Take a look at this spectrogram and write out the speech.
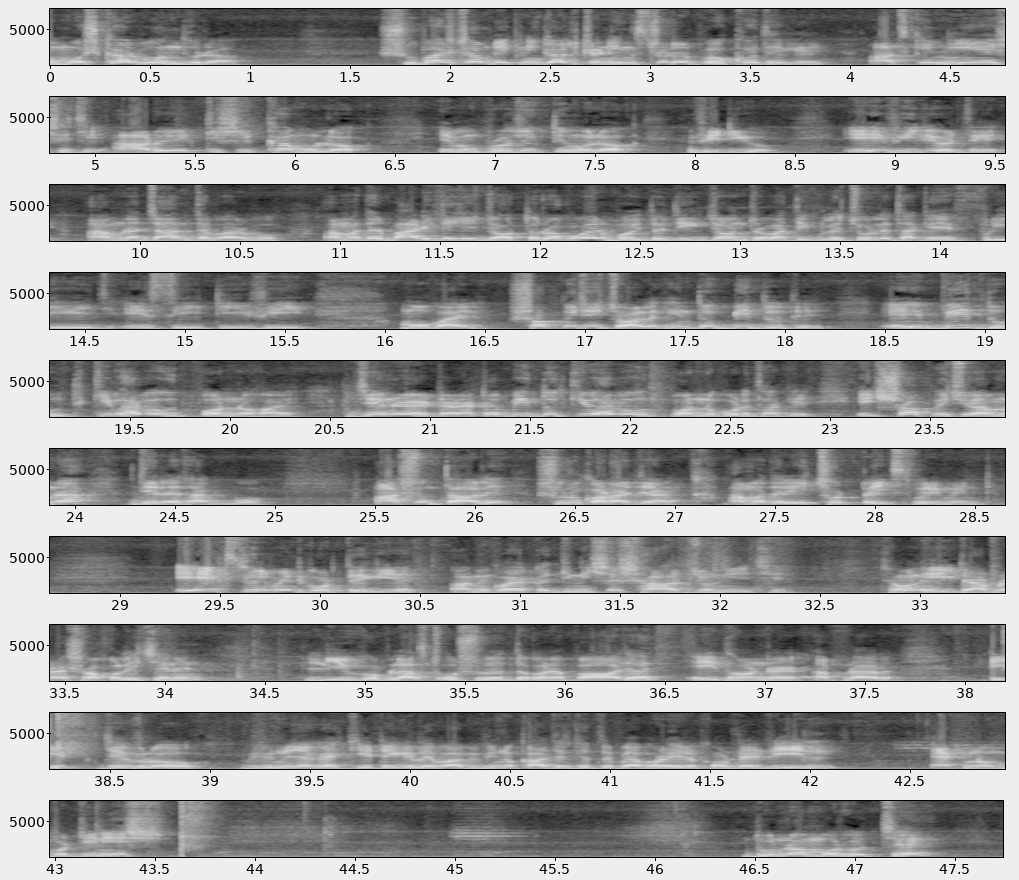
নমস্কার বন্ধুরা। Subhashgram technical training স্টোরের পক্ষ থেকে আজকে নিয়ে এসেছি আরও একটি শিক্ষামূলক এবং প্রযুক্তিমূলক ভিডিও। এই ভিডিওতে আমরা জানতে পারব আমাদের বাড়িতে যে যত রকমের বৈদ্যুতিক যন্ত্রপাতিগুলো চলে থাকে ফ্রিজ এসি টিভি মোবাইল সব কিছুই চলে কিন্তু বিদ্যুতে। এই বিদ্যুৎ কীভাবে উৎপন্ন হয় জেনারেটর একটা বিদ্যুৎ কীভাবে উৎপন্ন করে থাকে, এই সব কিছু আমরা জেনে থাকব। আসুন তাহলে শুরু করা যাক আমাদের এই ছোট্ট এক্সপেরিমেন্ট এই এক্সপেরিমেন্ট করতে গিয়ে আমি কয়েকটা জিনিসের সাহায্য নিয়েছি। যেমন এইটা আপনারা সকলেই চেনেন লিউকোপ্লাস্ট ওষুধের দোকানে পাওয়া যায়। এই ধরনের আপনার টেপ যেগুলো বিভিন্ন জায়গায় কেটে গেলে বা বিভিন্ন কাজের ক্ষেত্রে ব্যবহার হয়, এরকম একটা রিল এক নম্বর জিনিস। দু নম্বর হচ্ছে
